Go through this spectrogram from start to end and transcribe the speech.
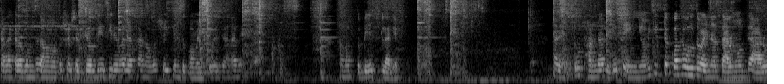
কারা কারা বন্ধুরা আমার মতো সর্ষের তেল দিয়ে চিড়ে ভাজা খান, অবশ্যই কিন্তু কমেন্ট করে জানাবেন আমার তো বেশ লাগে। আর, এত ঠান্ডা লেগেছে, এমনি আমি ঠিকঠাক কথা বলতে পারি না, তার মধ্যে আরও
